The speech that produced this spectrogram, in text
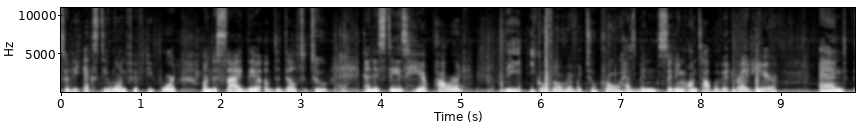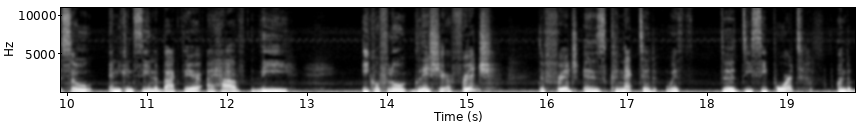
to the xt150 port on the side there of the delta 2 and it stays here powered. The ecoflow river 2 pro has been sitting on top of it right here. And so and you can see in the back there i have the ecoflow glacier fridge. The fridge is connected with the dc port on the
